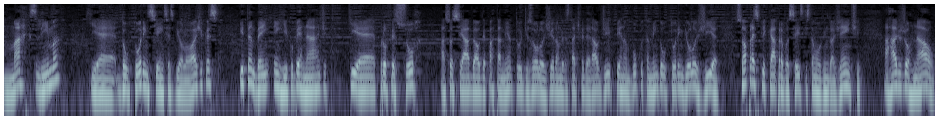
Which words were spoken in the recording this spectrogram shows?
Marx Lima, que é doutor em ciências biológicas, e também Henrico Bernardi, que é professor associado ao Departamento de Zoologia da Universidade Federal de Pernambuco, também doutor em biologia. Só para explicar para vocês que estão ouvindo a gente, a Rádio Jornal,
